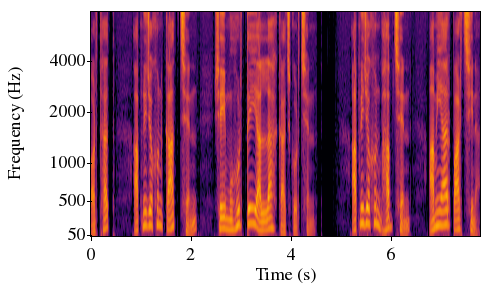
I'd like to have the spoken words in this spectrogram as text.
অর্থাৎ, আপনি যখন কাঁদছেন, সেই মুহূর্তেই আল্লাহ কাজ করছেন। আপনি যখন ভাবছেন, আমি আর পারছি না,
